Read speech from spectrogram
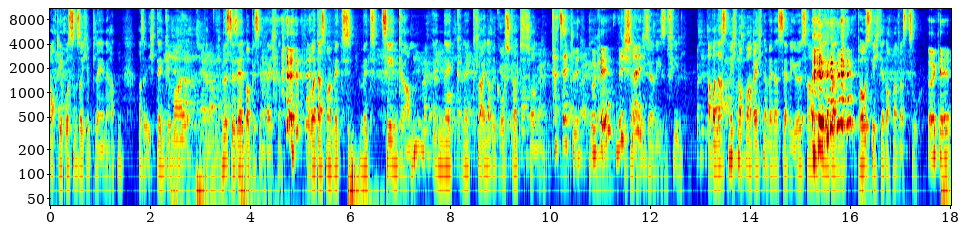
auch die Russen solche Pläne hatten. Also ich denke mal, ich müsste selber ein bisschen rechnen, aber dass man mit, mit 10 Gramm eine, eine kleinere Großstadt schon... Tatsächlich? Okay, ja, nicht ist schlecht. Ja, ist ja riesen viel. Aber lasst mich nochmal rechnen, wenn er es seriös haben will, dann poste ich dir nochmal was zu. Okay.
